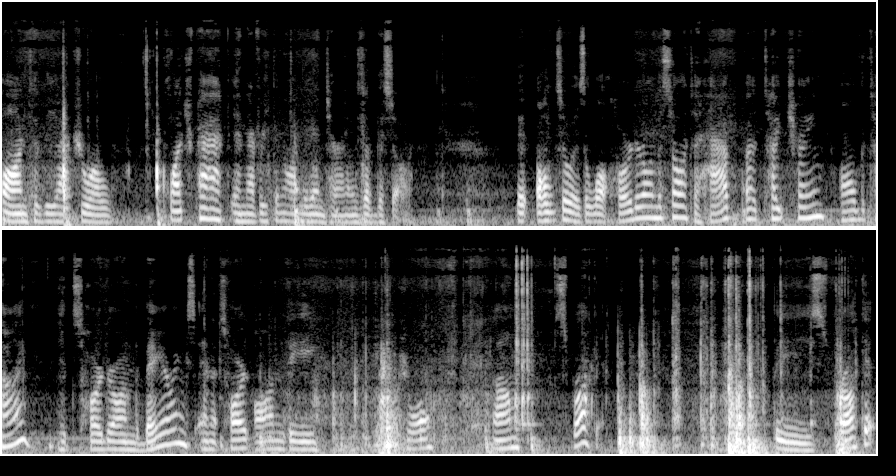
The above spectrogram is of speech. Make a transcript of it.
onto the actual clutch pack and everything on the internals of the saw. It also is a lot harder on the saw to have a tight chain all the time. It's harder on the bearings and it's hard on the actual um, sprocket. The sprocket,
